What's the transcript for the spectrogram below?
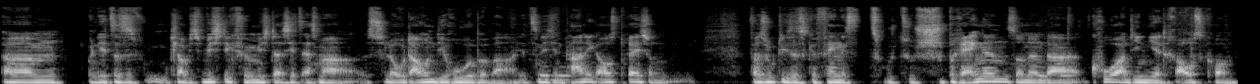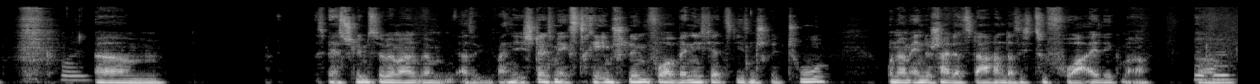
Ähm, und jetzt ist es, glaube ich, wichtig für mich, dass ich jetzt erstmal slow down die Ruhe bewahre. Jetzt nicht in mhm. Panik ausbreche und versuche dieses Gefängnis zu, zu sprengen, sondern mhm. da koordiniert rauskommen. Cool. Ähm, es wäre das Schlimmste, wenn man, wenn, also ich weiß nicht, ich stelle es mir extrem schlimm vor, wenn ich jetzt diesen Schritt tue und am Ende scheitert es daran, dass ich zu voreilig war. Mhm. Ähm,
